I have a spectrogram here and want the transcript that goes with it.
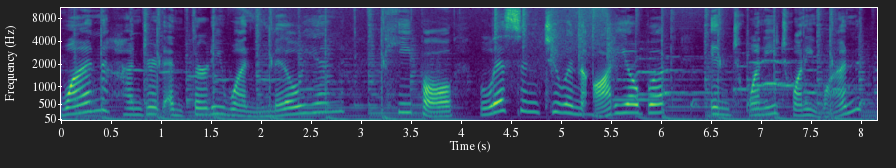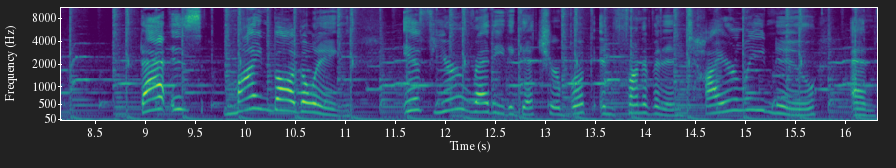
131 million people listened to an audiobook in 2021? That is mind boggling. If you're ready to get your book in front of an entirely new and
